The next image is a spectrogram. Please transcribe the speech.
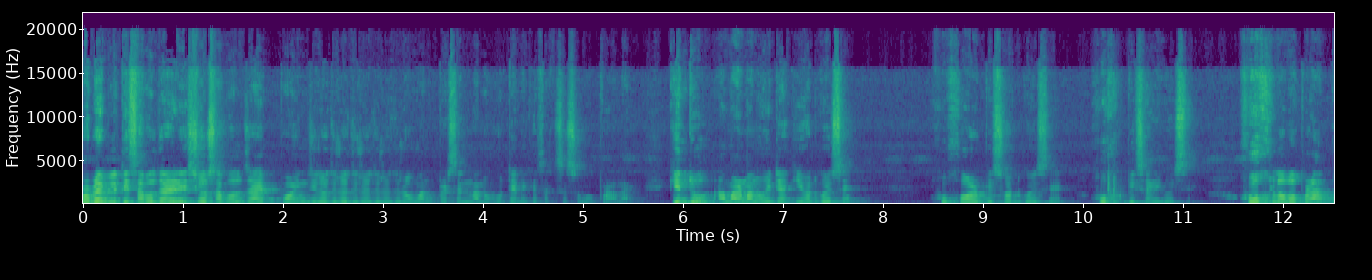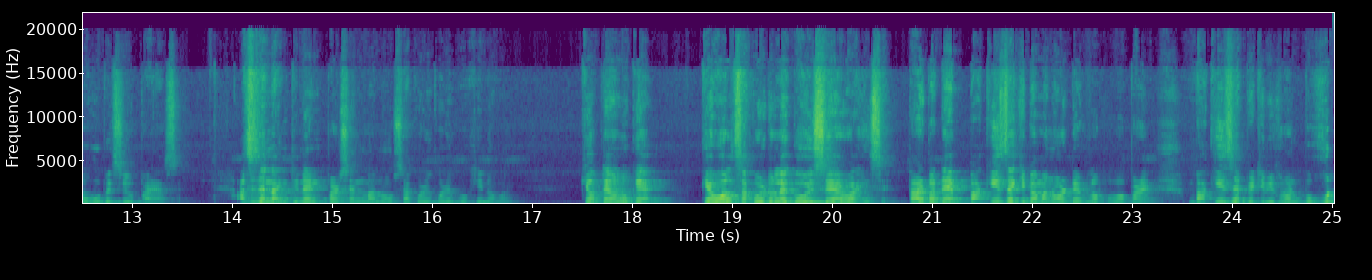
প্ৰবেবিলিটি চাবলৈ যায় ৰেচিঅ' চাবলৈ যায় point zero' zero' zero' zero' zero' one percent মানুহো তেনেকৈ ছাকচেছ হ'ব পৰা নাই। কিন্তু আমাৰ মানুহ এতিয়া কিহত গৈছে? সুখৰ পিছত গৈছে সুখ বিচাৰি গৈছে। সুখ ল'ব পৰা বহু বেছি উপায় আছে। আজি যে নাইণ্টি নাইন পাৰ্চেণ্ট মানুহ চাকৰি কৰি সুখী নহয় কিয় তেওঁলোকে কেৱল চাকৰিটোলৈ গৈছে আৰু আহিছে? তাৰ বাদে বাকী যে কিবা মানুহৰ ডেভেলপ হ'ব পাৰে বাকী যে পৃথিৱীখনত বহুত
